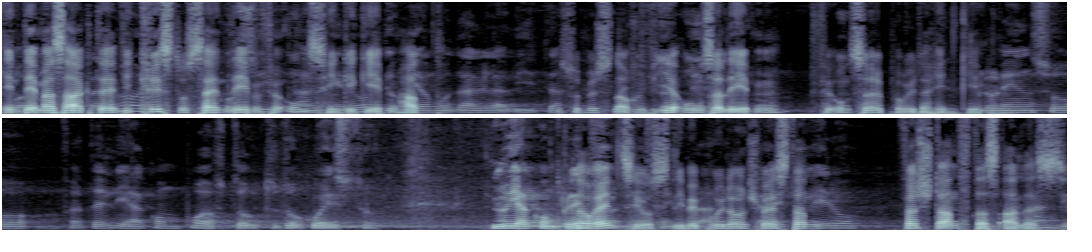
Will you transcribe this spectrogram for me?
indem er sagte, wie Christus sein Leben für uns hingegeben hat, so müssen auch wir unser Leben für unsere Brüder hingeben. Laurentius, liebe Brüder und Schwestern, verstand das alles.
